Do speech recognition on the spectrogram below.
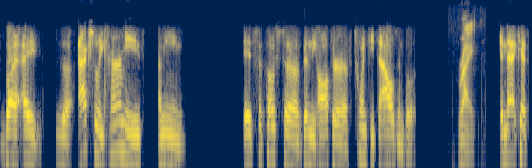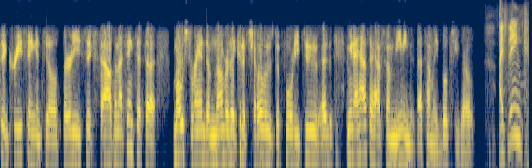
But I, the actually Hermes, I mean, is supposed to have been the author of 20,000 books. Right. And that kept increasing until 36,000. I think that the most random number they could have chose the 42. Uh, I mean, it has to have some meaning that that's how many books he wrote. I think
